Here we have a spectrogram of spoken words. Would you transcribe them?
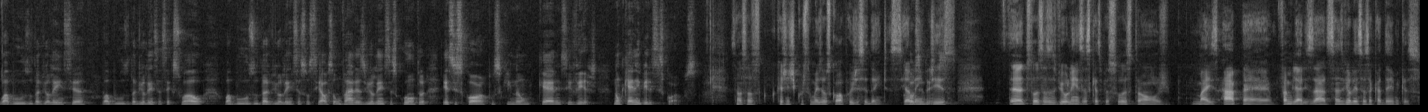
O abuso da violência, o abuso da violência sexual, o abuso da violência social. São várias violências contra esses corpos que não querem se ver não querem ver esses corpos. São, são o que a gente costuma dizer os corpos dissidentes. E além disso, é, de todas as violências que as pessoas estão mais é, familiarizadas, são as violências acadêmicas.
